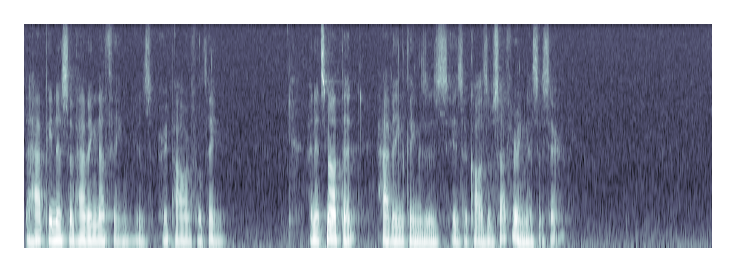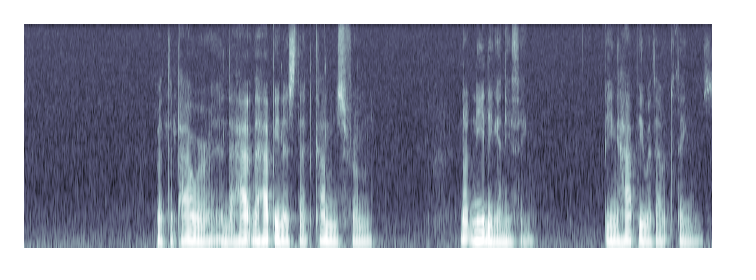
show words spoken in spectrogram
The happiness of having nothing is a very powerful thing. And it's not that having things is, is a cause of suffering necessarily. But the power and the, ha the happiness that comes from not needing anything, being happy without things,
